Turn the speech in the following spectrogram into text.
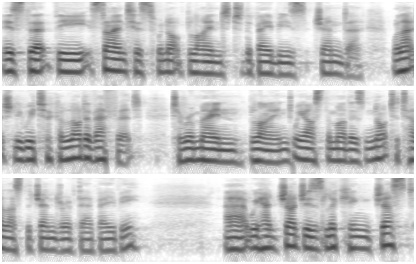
is that the scientists were not blind to the baby's gender. Well, actually, we took a lot of effort to remain blind. We asked the mothers not to tell us the gender of their baby. Uh, we had judges looking just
